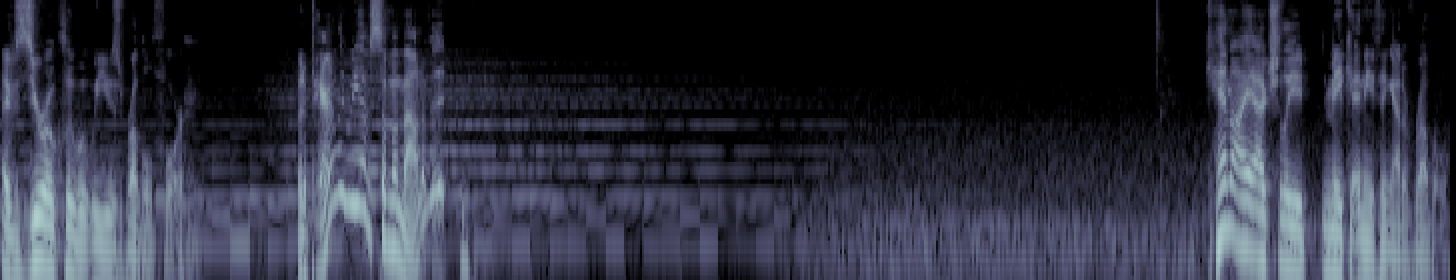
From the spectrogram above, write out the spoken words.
I have zero clue what we use rubble for. But apparently we have some amount of it. Can I actually make anything out of rubble?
